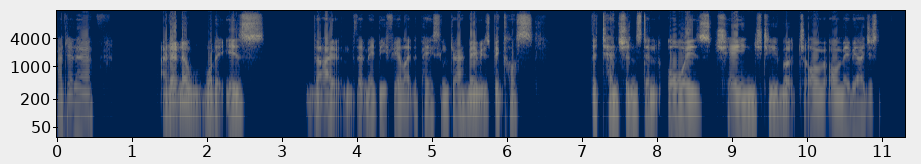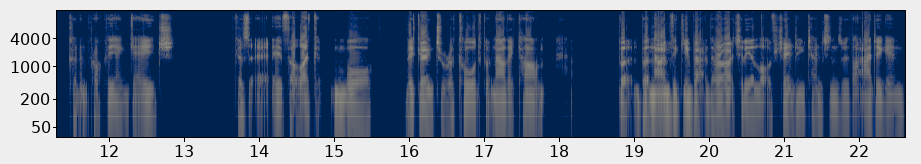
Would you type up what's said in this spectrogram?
I don't know. I don't know what it is that I that made me feel like the pacing dragged. Maybe it's because the tensions didn't always change too much, or or maybe I just couldn't properly engage because it felt like more they're going to record, but now they can't. But but now I'm thinking back, there are actually a lot of changing tensions with like adding in,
